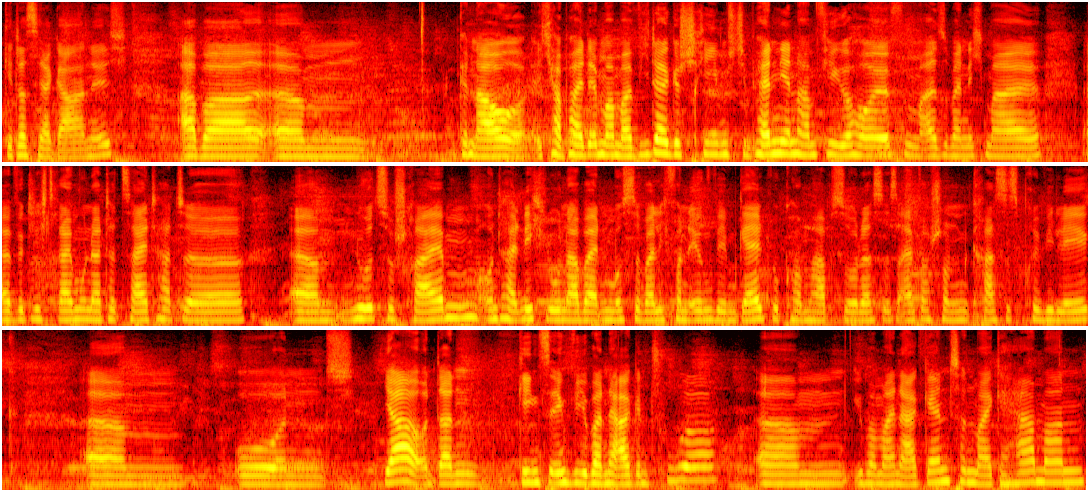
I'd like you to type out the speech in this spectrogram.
geht das ja gar nicht. Aber ähm, Genau, ich habe halt immer mal wieder geschrieben, Stipendien haben viel geholfen. Also wenn ich mal äh, wirklich drei Monate Zeit hatte, ähm, nur zu schreiben und halt nicht Lohnarbeiten musste, weil ich von irgendwem Geld bekommen habe, so das ist einfach schon ein krasses Privileg. Ähm, und ja, und dann ging es irgendwie über eine Agentur, ähm, über meine Agentin Maike Herrmann,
